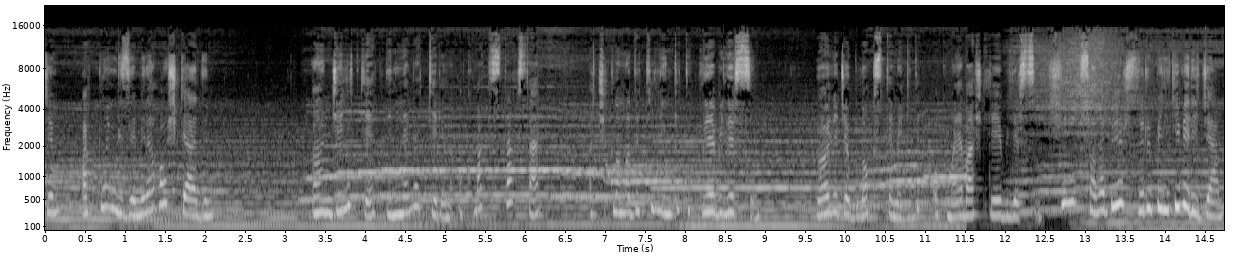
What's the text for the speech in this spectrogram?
Selin'cim, aklın gizemine hoş geldin. Öncelikle dinlemek yerine okumak istersen açıklamadaki linki tıklayabilirsin. Böylece blog siteme gidip okumaya başlayabilirsin. Şimdi sana bir sürü bilgi vereceğim.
